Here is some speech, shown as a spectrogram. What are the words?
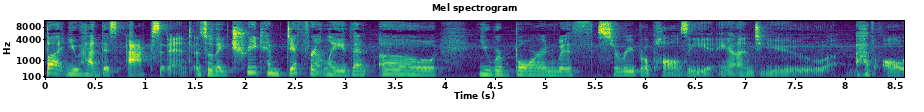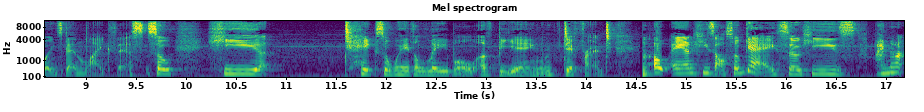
but you had this accident. And so they treat him differently than oh you were born with cerebral palsy and you have always been like this. So he takes away the label of being different. Oh, and he's also gay. So he's, I'm not,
